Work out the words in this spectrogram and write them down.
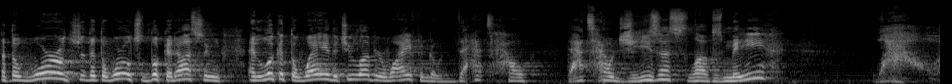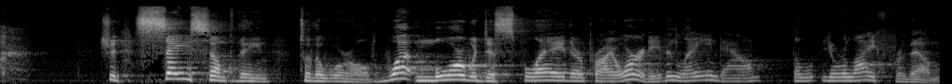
That the world should, that the world should look at us and, and look at the way that you love your wife and go, that's how, that's how Jesus loves me? Wow. Should say something to the world. What more would display their priority than laying down the, your life for them?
